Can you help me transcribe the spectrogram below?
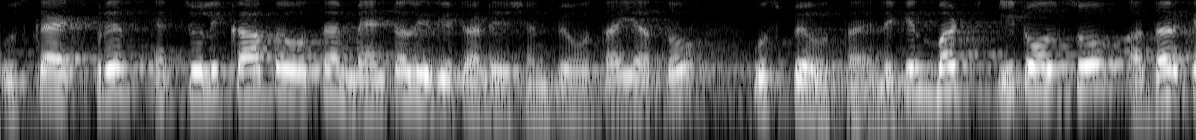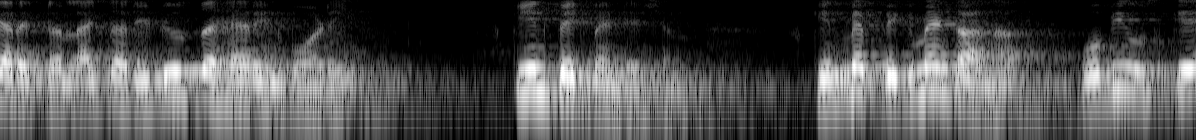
उसका एक्सप्रेस एक्चुअली कहाँ पे होता है? मेंटली रिटार्डेशन पे होता है या तो उस पे होता है। लेकिन but it also other character like the reduce the hair in body skin pigmentation skin में पिगमेंट आना, वो भी उसके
